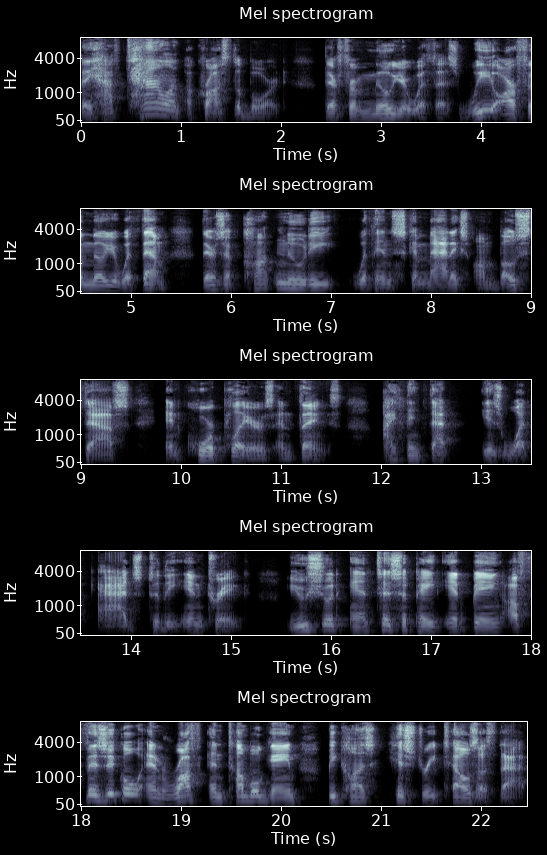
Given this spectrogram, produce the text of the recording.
They have talent across the board. They're familiar with us. We are familiar with them. There's a continuity within schematics on both staffs and core players and things. I think that is what adds to the intrigue you should anticipate it being a physical and rough and tumble game because history tells us that.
